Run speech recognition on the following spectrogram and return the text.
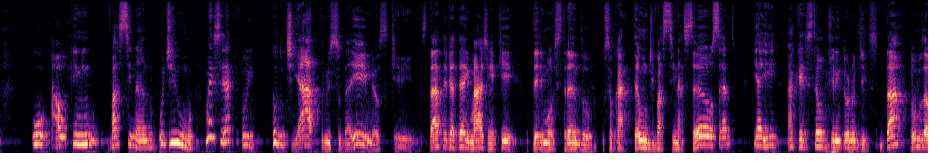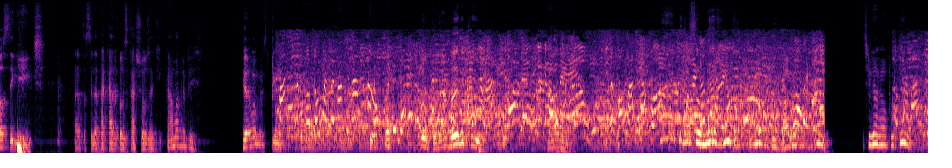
O Alckmin vacinando o Dilma. Mas será que foi tudo teatro isso daí, meus queridos? Tá? Teve até a imagem aqui dele mostrando o seu cartão de vacinação, certo? E aí a questão gira em torno disso, tá? Vamos ao seguinte. Ah, tô sendo atacado pelos cachorros aqui. Calma, bebê. Calma, meus queridos. Calma. Eu tô gravando aqui. Calma. Emoção, me ajuda. Calma, bebê. Deixa eu gravar um pouquinho. Ah,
